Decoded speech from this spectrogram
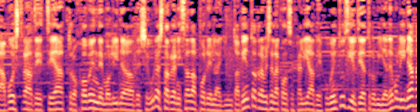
La muestra de teatro joven de Molina de Segura está organizada por el Ayuntamiento a través de la Concejalía de Juventud y el Teatro Villa de Molina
